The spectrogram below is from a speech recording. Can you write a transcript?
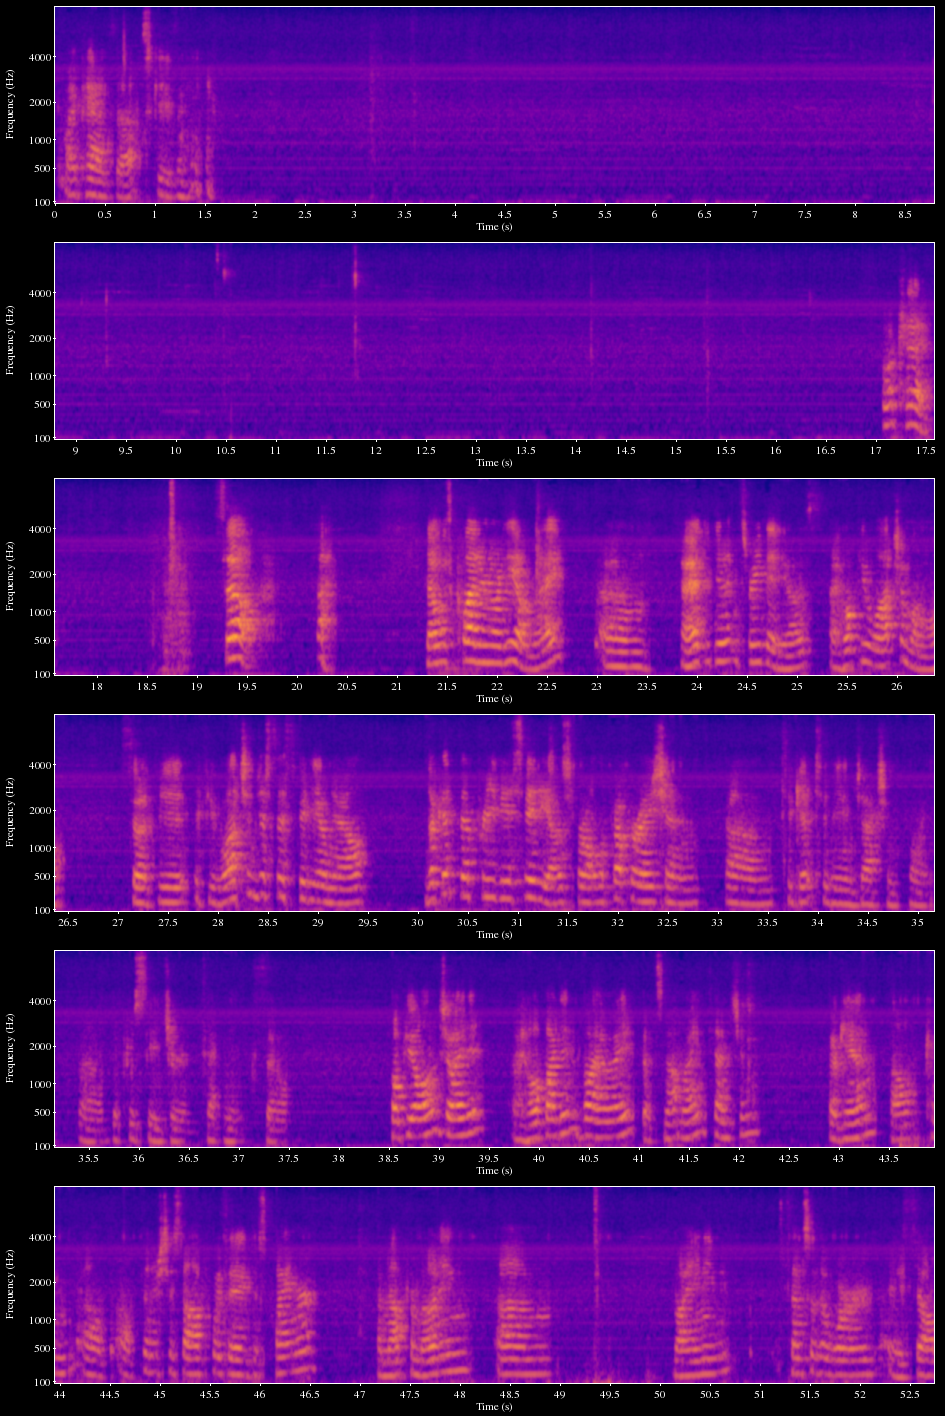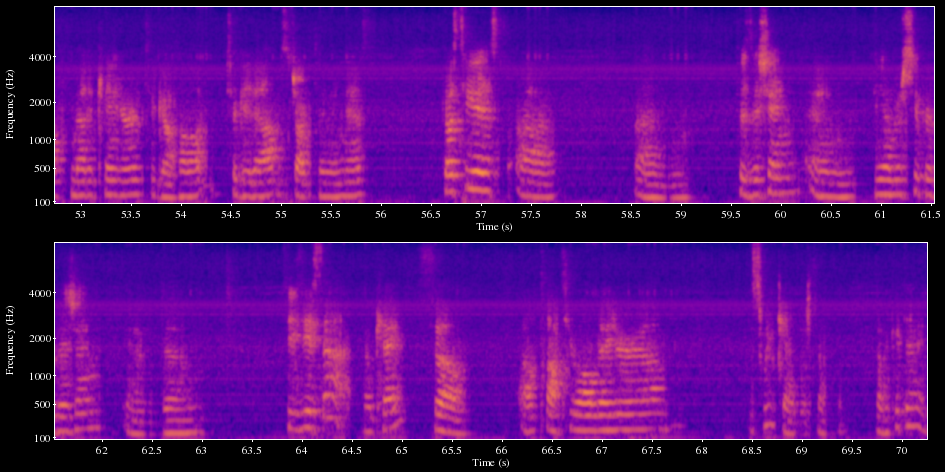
Get my pants up, excuse me. Okay. So, that was quite an ordeal, right? Um, I had to do it in three videos. I hope you watch them all. So if you if you're watching just this video now, look at the previous videos for all the preparation um, to get to the injection point, uh, the procedure and technique. So hope you all enjoyed it. I hope I didn't violate. That's not my intention. Again, I'll, I'll, I'll finish this off with a disclaimer. I'm not promoting, um, by any sense of the word, a self-medicator to go home, to get out and start doing this. Go see a uh, um, physician and be under supervision, and um, it's easy as that. Okay, so I'll talk to you all later um, this weekend or something. Have a good day.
